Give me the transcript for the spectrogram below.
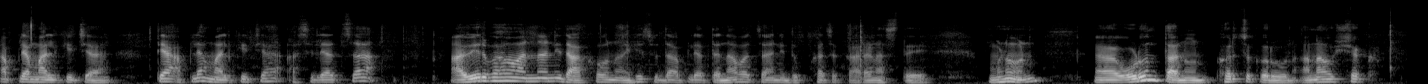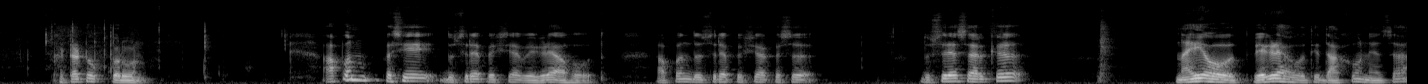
आपल्या मालकीच्या त्या आपल्या मालकीच्या असल्याचा आविर्भाव अण्णांनी दाखवणं हे सुद्धा आपल्या तणावाचं आणि दुःखाचं कारण असते. म्हणून ओढून ताणून खर्च करून अनावश्यक खटाटोप करून आपण कसे दुसऱ्यापेक्षा वेगळे आहोत? आपण दुसऱ्यापेक्षा कसं दुसऱ्यासारखं नाही आहोत वेगळे आहोत हे दाखवण्याचा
